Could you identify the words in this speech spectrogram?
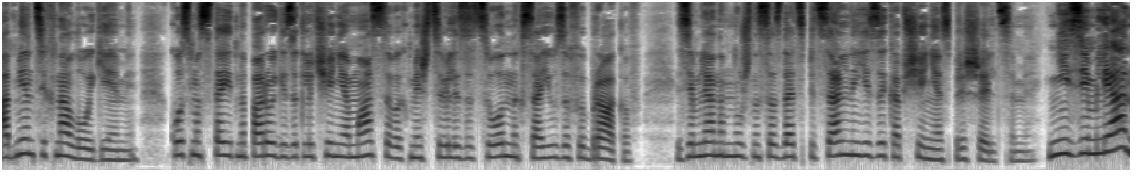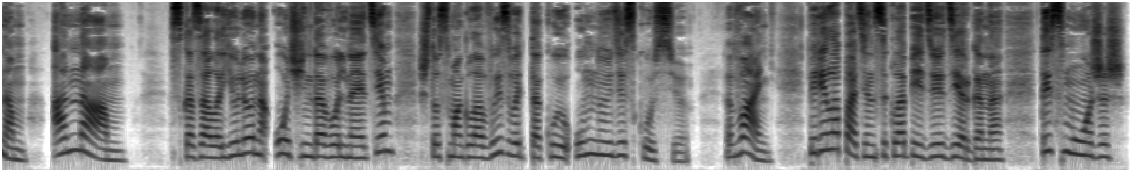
обмен технологиями. Космос стоит на пороге заключения массовых межцивилизационных союзов и браков. Землянам нужно создать специальный язык общения с пришельцами. Не землянам, а нам!» — сказала Юлена, очень довольная тем, что смогла вызвать такую умную дискуссию. «Вань, перелопать энциклопедию Дергана. Ты сможешь.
